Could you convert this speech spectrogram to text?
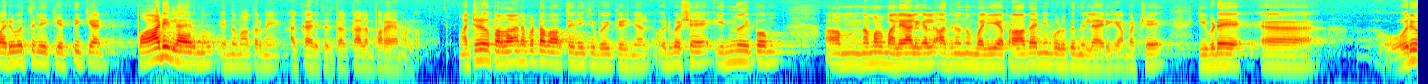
പരുവത്തിലേക്ക് എത്തിക്കാൻ പാടില്ലായിരുന്നു എന്ന് മാത്രമേ അക്കാര്യത്തിൽ തൽക്കാലം പറയാനുള്ളൂ. മറ്റൊരു പ്രധാനപ്പെട്ട വാർത്തയിലേക്ക് പോയി കഴിഞ്ഞാൽ ഒരുപക്ഷെ ഇന്ന് ഇപ്പം നമ്മൾ മലയാളികൾ അതിനൊന്നും വലിയ പ്രാധാന്യം കൊടുക്കുന്നില്ലായിരിക്കാം. പക്ഷേ ഇവിടെ ഒരു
